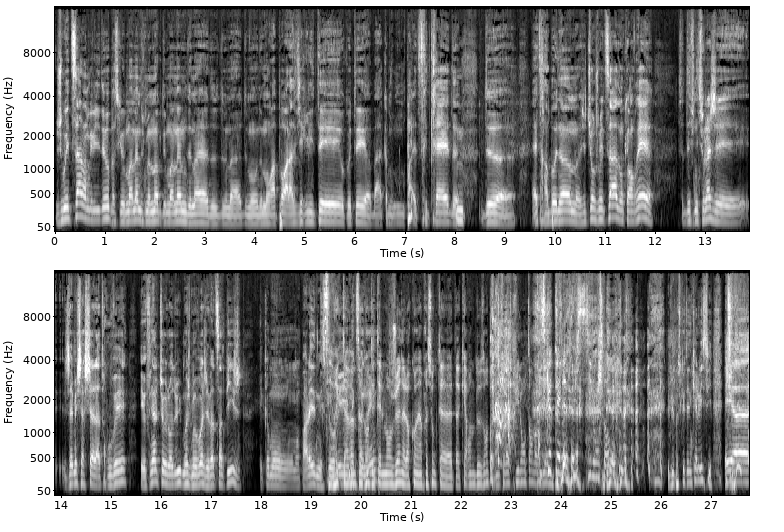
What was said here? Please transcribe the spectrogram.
joué de ça dans mes vidéos parce que moi-même, je me moque de moi-même, de ma, de, de ma, de mon, de mon rapport à la virilité, au côté, euh, bah, comme on parlait de street cred, Mm. de euh, être un bonhomme. J'ai toujours joué de ça, donc en vrai. Cette définition-là, j'ai jamais cherché à la trouver. Et au final, tu vois, aujourd'hui, moi, je me vois, j'ai 25 piges. Et comme on, on en parlait de mes C'est vrai que t'as mes 25 ans, t'es tellement jeune alors qu'on a l'impression que t'as t'as 42 ans, t'as été là depuis longtemps dans le Parce que game. t'es là depuis si longtemps. Et puis parce que t'as une calvitie. Et euh,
